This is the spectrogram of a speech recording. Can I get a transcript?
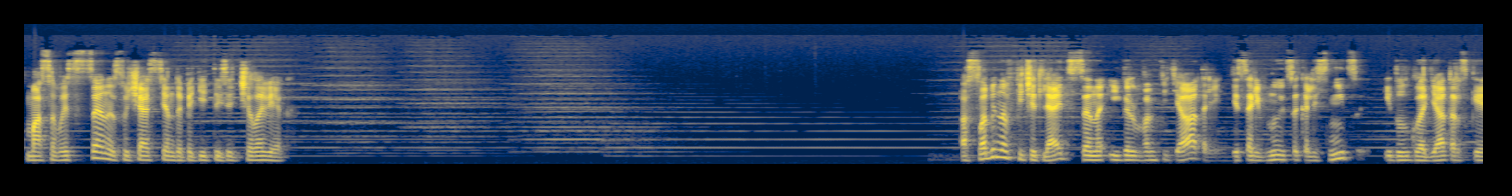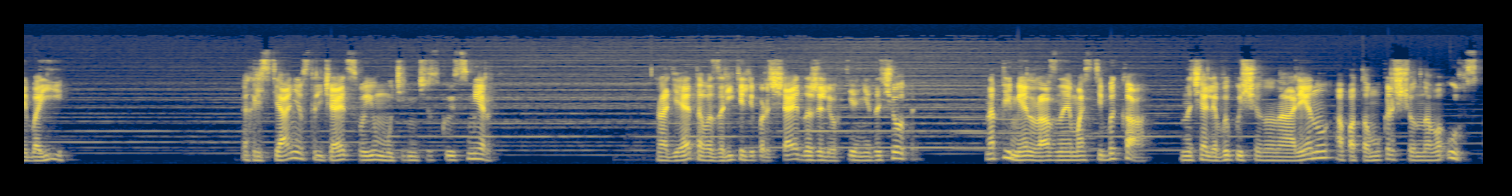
массовые сцены с участием до 5000 человек – Особенно впечатляет сцена игр в амфитеатре, где соревнуются колесницы, идут гладиаторские бои. христиане встречают свою мученическую смерть. Ради этого зрители прощают даже легкие недочеты. Например, разные масти быка, вначале выпущенного на арену, а потом укращенного Урсом.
